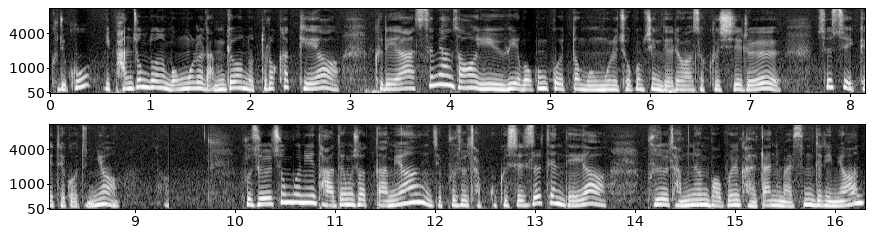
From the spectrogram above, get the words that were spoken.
그리고 이 반 정도는 먹물을 남겨 놓도록 할게요. 그래야 쓰면서 이 위에 머금고 있던 먹물이 조금씩 내려와서 글씨를 쓸 수 있게 되거든요. 붓을 충분히 다듬으셨다면 이제 붓을 잡고 글씨를 쓸 텐데요. 붓을 잡는 법을 간단히 말씀드리면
